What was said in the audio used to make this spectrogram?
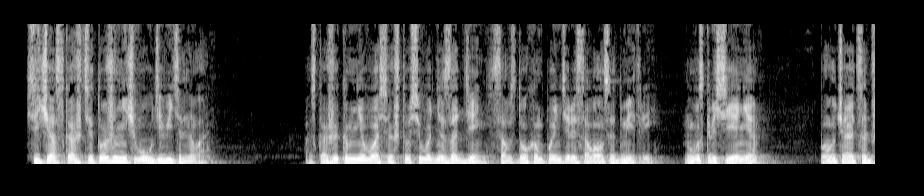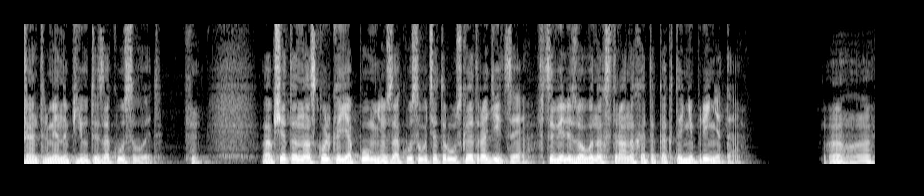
Сейчас скажете тоже ничего удивительного?» «А скажи-ка мне, Вася, что сегодня за день?» — со вздохом поинтересовался Дмитрий. «Ну, воскресенье. Получается, джентльмены пьют и закусывают. Хм. Вообще-то, насколько я помню, закусывать это русская традиция. В цивилизованных странах это как-то не принято. Ага,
